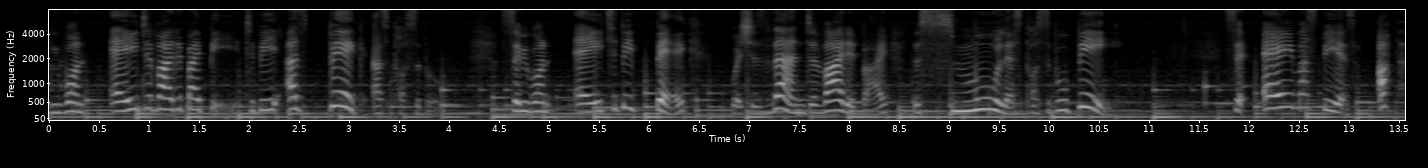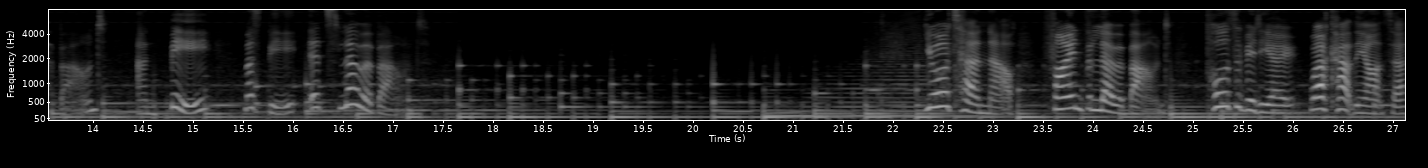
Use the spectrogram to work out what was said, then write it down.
we want a divided by b to be as big as possible. So we want a to be big, which is then divided by the smallest possible b. So a must be its upper bound and b must be its lower bound. Your turn now. Find the lower bound Pause the video, work out the answer,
